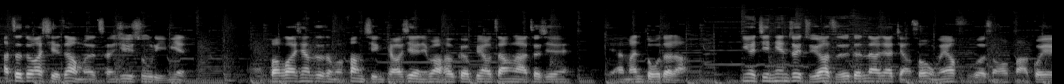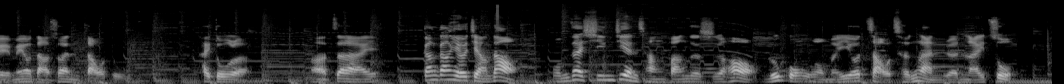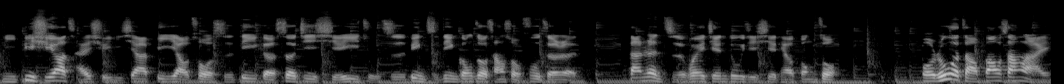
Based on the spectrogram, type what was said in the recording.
啊，这都要写在我们的程序书里面，包括像这什么放行条线、有没有合格标章啦，这些也还蛮多的啦。因为今天最主要只是跟大家讲说我们要符合什么法规，没有打算导读，太多了啊，再来。刚刚有讲到，我们在新建厂房的时候，如果我们有找承揽人来做，你必须要采取以下必要措施：第一个，设计协议组织，并指定工作场所负责人担任指挥、监督以及协调工作。我如果找包商来，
